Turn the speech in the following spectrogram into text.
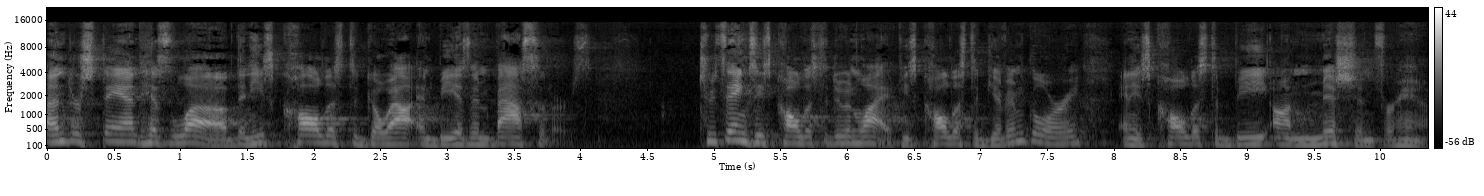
understand His love, then He's called us to go out and be His ambassadors. Two things He's called us to do in life He's called us to give Him glory, and He's called us to be on mission for Him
